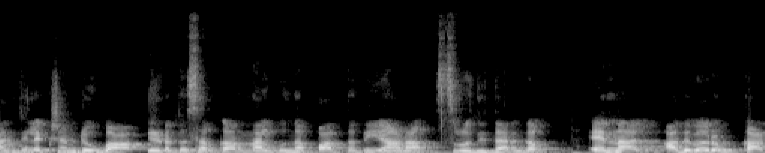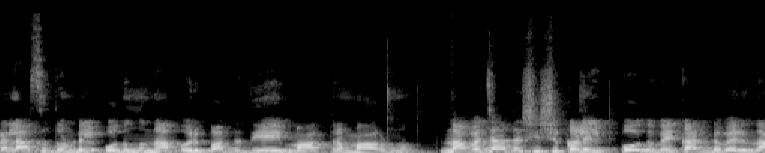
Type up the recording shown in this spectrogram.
അഞ്ചു ലക്ഷം രൂപ ഇടത് സർക്കാർ നൽകുന്ന പദ്ധതിയാണ് ശ്രുതി തരംഗം. എന്നാൽ അത് വെറും കടലാസ തുണ്ടിൽ ഒതുങ്ങുന്ന ഒരു പദ്ധതിയായി മാത്രം മാറുന്നു. നവജാത ശിശുക്കളിൽ പൊതുവെ കണ്ടുവരുന്ന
